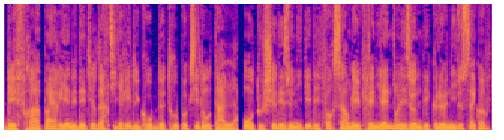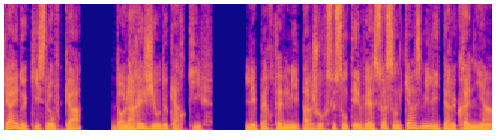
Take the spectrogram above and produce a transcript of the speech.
des frappes aériennes et des tirs d'artillerie du groupe de troupes occidentales ont touché des unités des forces armées ukrainiennes dans les zones des colonies de Sankovka et de Kislovka, dans la région de Kharkiv. Les pertes ennemies par jour se sont élevées à 75 militaires ukrainiens,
